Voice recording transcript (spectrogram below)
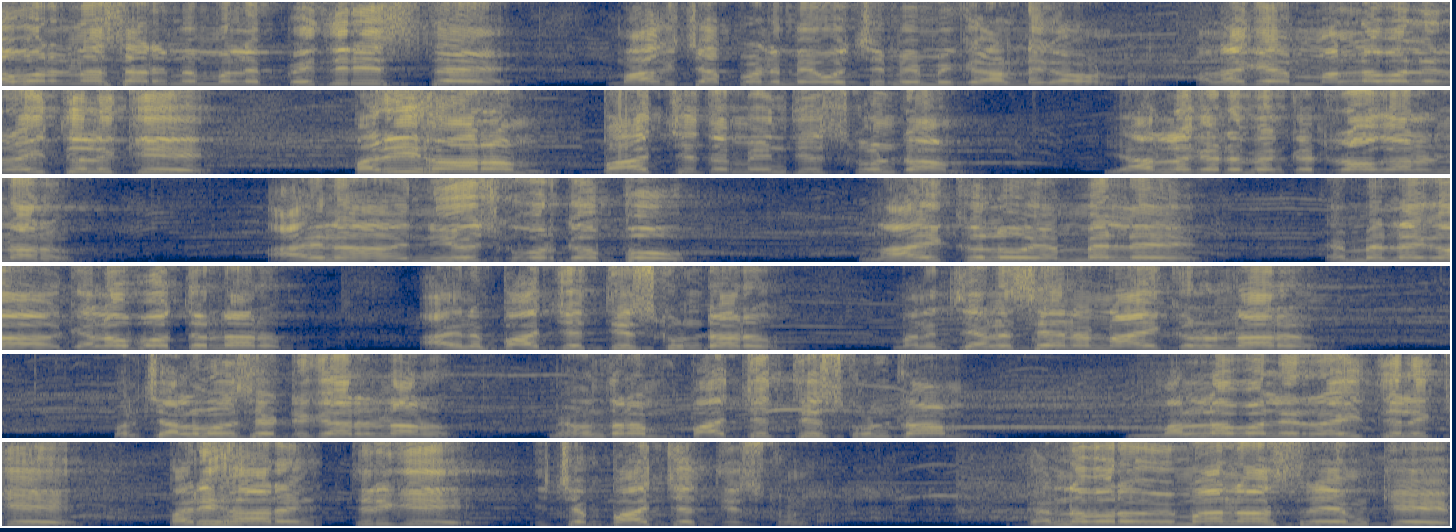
ఎవరైనా సరే మిమ్మల్ని బెదిరిస్తే మాకు చెప్పండి మేము వచ్చి మేము మీకు అండగా ఉంటాం. అలాగే మల్లవల్లి రైతులకి పరిహారం బాధ్యత మేము తీసుకుంటాం. యార్లగడ్డ వెంకట్రావు గారు ఉన్నారు ఆయన నియోజకవర్గపు నాయకులు ఎమ్మెల్యే ఎమ్మెల్యేగా గెలవబోతున్నారు. ఆయన బాధ్యత తీసుకుంటారు. మన జనసేన నాయకులు ఉన్నారు. మన చలమన్ శెట్టి గారు ఉన్నారు. మేమందరం బాధ్యత తీసుకుంటాం. మల్లవల్లి రైతులకి పరిహారం తిరిగి ఇచ్చే బాధ్యత తీసుకుంటాం. గన్నవరం విమానాశ్రయంకి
